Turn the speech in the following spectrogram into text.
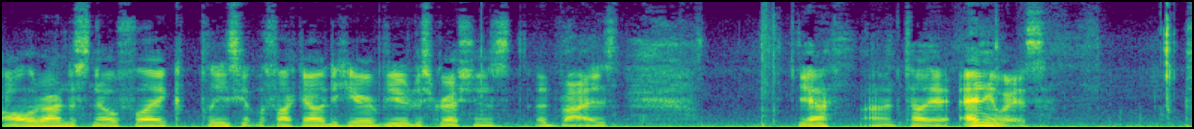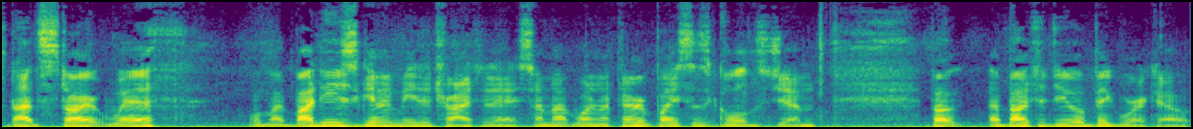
all around a snowflake, please get the fuck out of here. Viewer discretion is advised. Yeah, I'll tell you. Anyways, let's start with what my buddy's giving me to try today. So I'm at one of my favorite places, Gold's Gym about about to do a big workout.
